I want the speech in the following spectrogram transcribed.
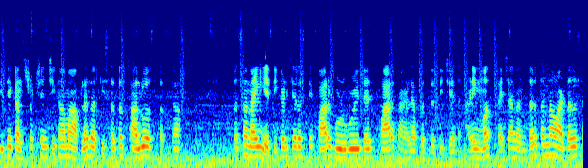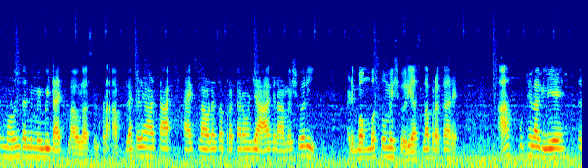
तिथे कन्स्ट्रक्शनची कामं आपल्यासारखी सतत चालू असतात का? तसं नाही आहे तिकडचे रस्ते फार गुळगुळीत आहेत फार चांगल्या पद्धतीचे आहेत आणि मग त्याच्यानंतर त्यांना वाटत असेल म्हणून त्यांनी मे बी टॅक्स लावला असेल. पण आपल्याकडे हा टा टॅक्स लावण्याचा प्रकार म्हणजे आग रामेश्वरी आणि बंब सोमेश्वरी असला प्रकार आहे. आग कुठे लागली आहे? तर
